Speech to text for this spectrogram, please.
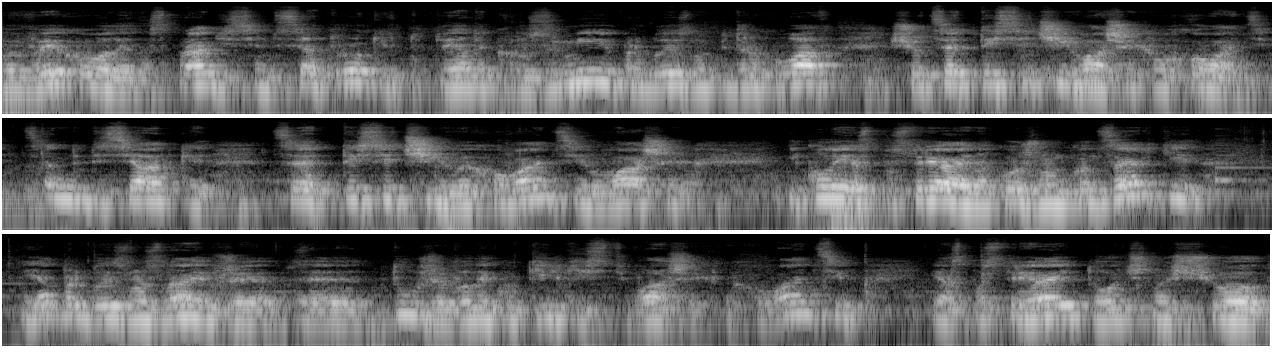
ви виховали насправді 70 років. Тобто я так розумію, приблизно підрахував, що це тисячі ваших вихованців. Це не десятки, це тисячі вихованців ваших. І коли я спостерігаю на кожному концерті, я приблизно знаю вже е, дуже велику кількість ваших вихованців. Я спостерігаю точно, що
